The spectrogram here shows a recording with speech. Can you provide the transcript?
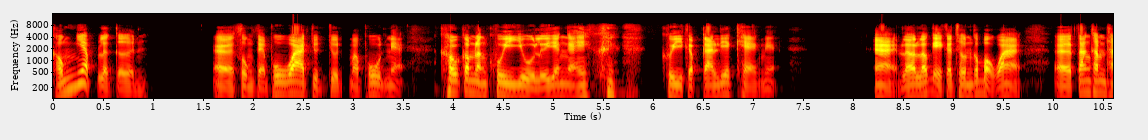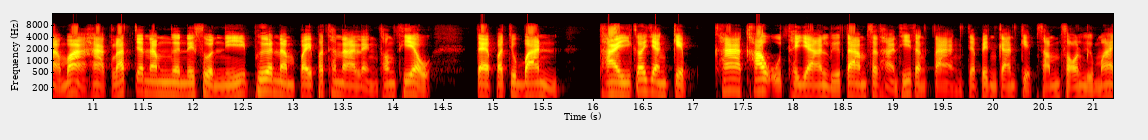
เขาเงียบเหลือเกินเออส่งแต่ผู้ว่าจุดๆมาพูดเนี่ย เขากำลังคุยอยู่หรือยังไง คุยกับการเรียกแขกเนี่ยอ่าแล้วแล้วเอกชนก็บอกว่าตั้งคำถามว่าหากรัฐจะนำเงินในส่วนนี้เพื่อนำไปพัฒนาแหล่งท่องเที่ยว แต่ปัจจุบันไทยก็ยังเก็บค่าเข้าอุทยานหรือตามสถานที่ต่างๆ จะเป็นการเก็บซ้ำซ้อนหรือไม่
